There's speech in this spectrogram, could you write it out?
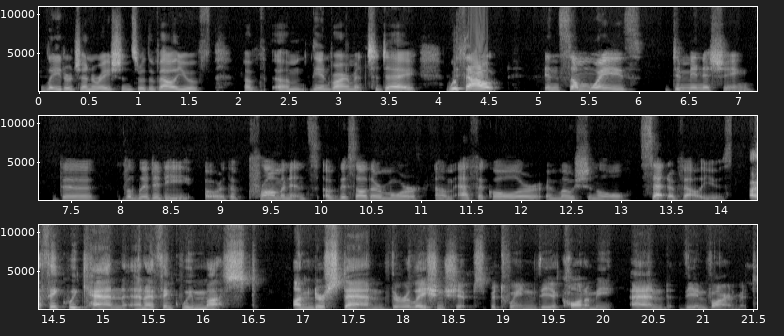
later generations or the value of, of um, the environment today without, in some ways, diminishing the validity or the prominence of this other more um, ethical or emotional set of values? I think we can and I think we must understand the relationships between the economy and the environment.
